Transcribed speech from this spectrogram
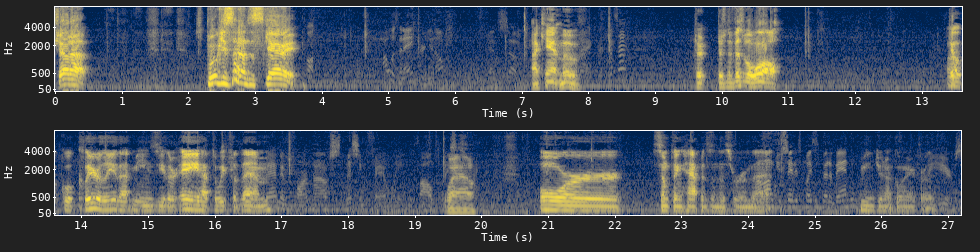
Shut up. Spooky sounds scary. I was an anchor, you know? I can't move. There, there's an invisible wall. Oh, well, clearly that means either A, have to wait for them, Abandoned farmhouse, missing family, foul places. Wow. or something happens in this room How that you say this place has been abandoned? means you're not going any For further. years.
